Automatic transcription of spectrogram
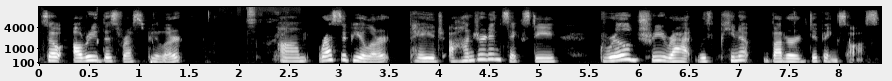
so I'll read this recipe alert. Um, recipe alert, page 160, grilled tree rat with peanut butter dipping sauce.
